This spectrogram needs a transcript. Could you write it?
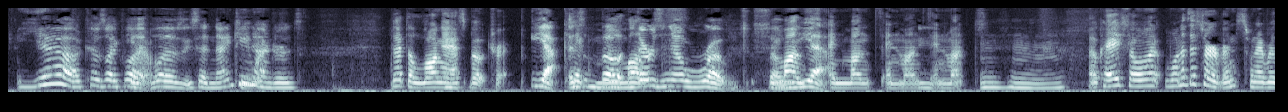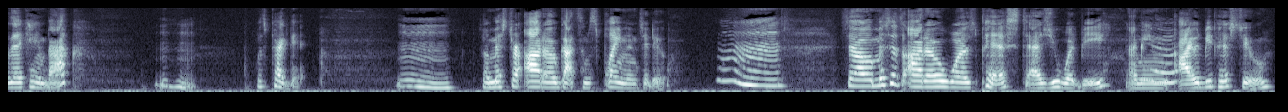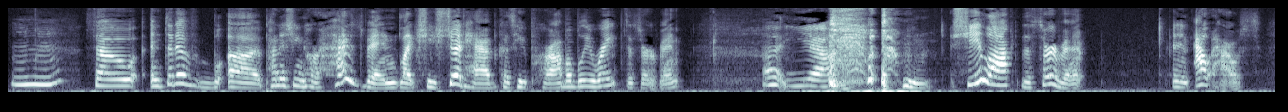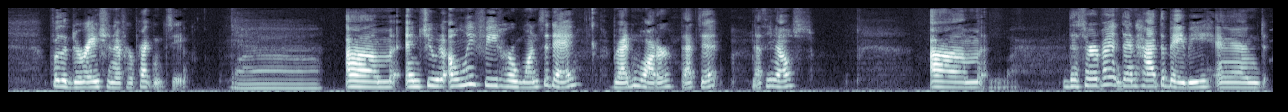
Yeah, because like what know, what was he said nineteen hundreds. That's a long ass boat trip. Yeah, it's about months. there's no roads, so months yeah. and months and months and months. Mm-hmm. Okay, so one, one of the servants, whenever they came back, Mm-hmm. was pregnant. Mm. So Mr. Otto got some splaining to do. Mm. So Mrs. Otto was pissed, as you would be. I mean, Yeah. I would be pissed too. Mm-hmm. So instead of uh, punishing her husband like she should have, because he probably raped the servant, Uh, yeah. she locked the servant in an outhouse for the duration of her pregnancy. wow. Um, and she would only feed her once a day, bread and water. That's it, nothing else. Um, the servant then had the baby, and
